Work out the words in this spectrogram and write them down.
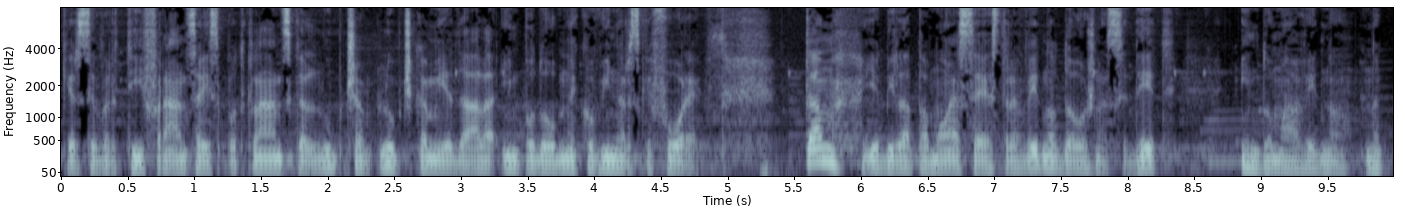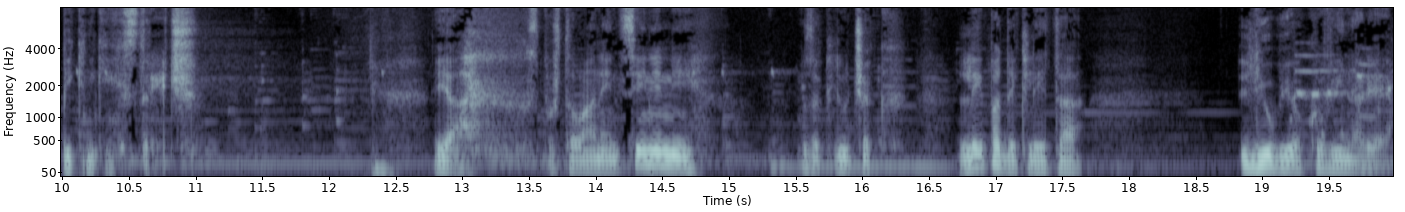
kjer se vrti Franca izpod Klanska, Lubča, Lubčka mi je dala in podobne kovinarske fore. Tam je bila pa moja sestra vedno dolžna sedeti in doma vedno na piknikih streč. Ja, spoštovani in cenjeni, zaključek, lepa dekleta ljubijo kovinarje.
